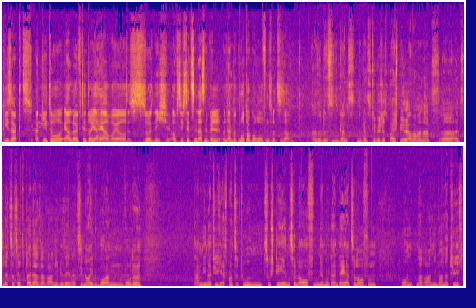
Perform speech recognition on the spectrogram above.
pisagt Akito, er läuft hinter ihr her, weil er das so nicht auf sich sitzen lassen will und dann wird Mutter gerufen sozusagen. Also das ist ein ganz, ein ganz typisches Beispiel, aber man hat es äh, als letztes jetzt bei der Savani gesehen, als sie neu geboren wurde. Da haben die natürlich erstmal zu tun, zu stehen, zu laufen, der Mutter hinterher zu laufen. Und Narani war natürlich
